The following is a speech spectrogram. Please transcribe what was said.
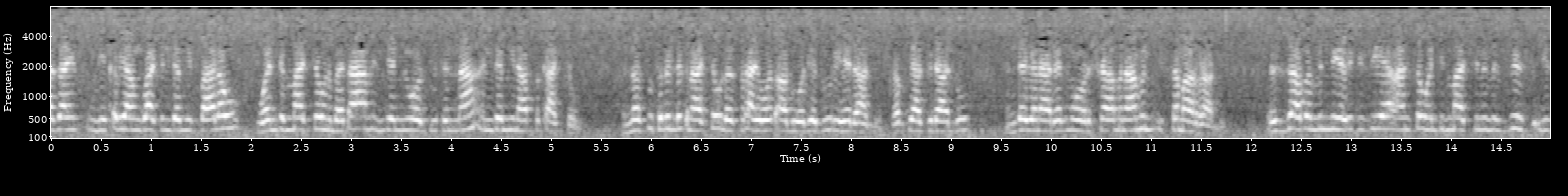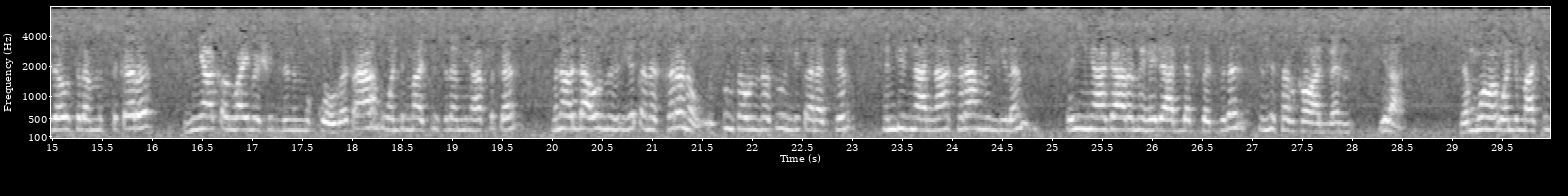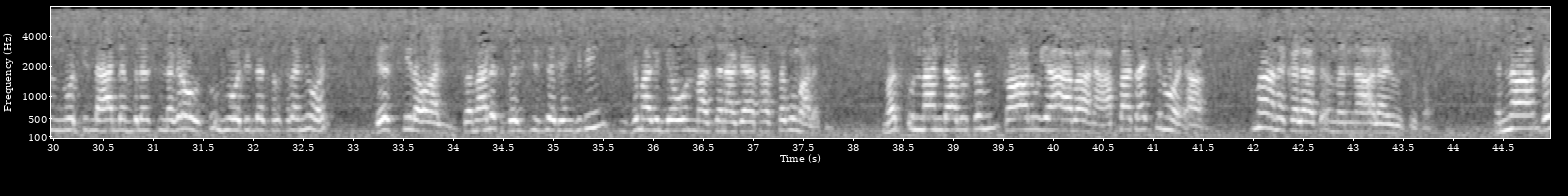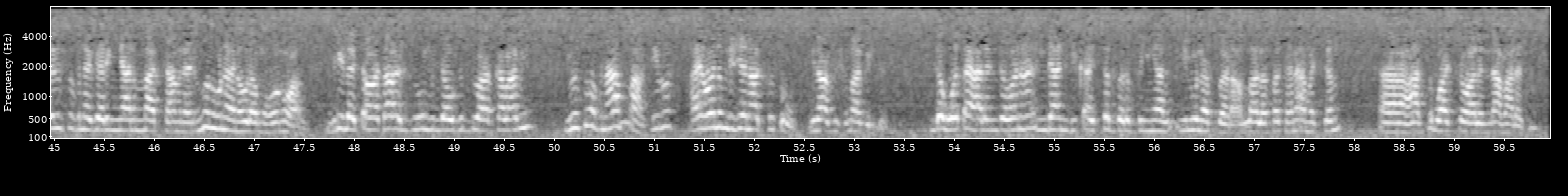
አዛኝ የቅቤ አንጓች እንደሚባለው ወንድማቸውን በጣም እንደሚወዱትና እንደሚናፍቃቸው እነሱ ትልልቅ ናቸው። ለስራ ይወጣሉ ወደ ዱር ይሄዳሉ ከብት ያግዳሉ። እንደገና ደግሞ እርሻ ምናምን ይሰማራሉ እዛ በምንሄድ ጊዜ አንተ ወንድማችንን እዚህ ይዘው ስለምትቀር እኛ ቀኑ አይመሽልንም እኮ። በጣም ወንድማችን ስለሚናፍቀን ምናለ አሁን እየጠነከረ ነው። እሱም ሰውነቱ እንዲጠነክር እንዲናና ስራም እንዲለምድ እኛ ጋር መሄድ አለበት ብለን እንሰብከዋለን ይላል። ደግሞ ወንድማችን እንወድልሃለን ብለን ስነግረው እሱ የሚወድለት ሰው ስለሚወድ ደስ ይለዋል በማለት በዚህ ዘዴ እንግዲህ ሽማግሌውን ማዘናጋት አሰቡ ማለት ነው። መጡና እንዳሉትም ቃሉ ያ አባና አባታችን ሆይ ማለከ ላ ተእመና አላ ዩሱፍ። እና በዩሱፍ ነገር እኛን ማታምነን ምን ሆነ ነው ለመሆኑ አሉ። እንግዲህ ለጨዋታ እዚሁም እንደው ግዱ አካባቢ ዩሱፍ ናማ ሲሉት አይሆንም ልጄን አትጥሩ ይላሉ ሽማግሌ እንደ ወጣ ያለ እንደሆነ እንደ አንድ ቃ ይሰበርብኛል ይሉ ነበር። አላህ ለፈተና መቸም አስቧቸዋልና ማለት ነው።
